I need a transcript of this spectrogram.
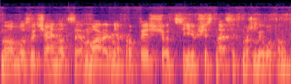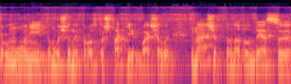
Ну або звичайно, це марення про те, що ці F-16, можливо, там в Румунії, тому що не просто ж так їх бачили, начебто над Одесою.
